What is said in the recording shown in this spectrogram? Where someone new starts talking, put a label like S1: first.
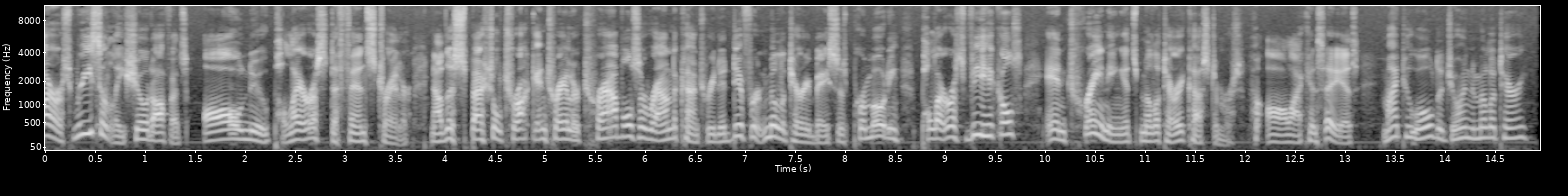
S1: Polaris recently showed off its all new Polaris Defense Trailer. Now, this special truck and trailer travels around the country to different military bases promoting Polaris vehicles and training its military customers. All I can say is, am I too old to join the military?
